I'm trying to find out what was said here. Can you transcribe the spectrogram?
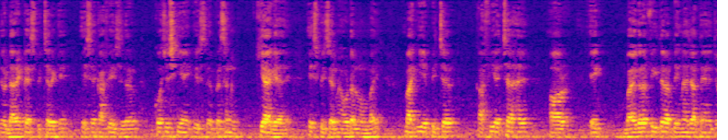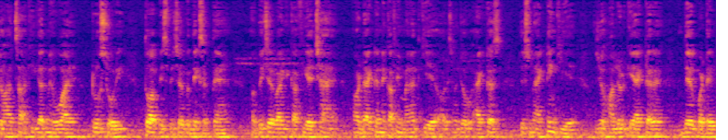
जो डायरेक्टर इस पिक्चर के, इसे काफ़ी अच्छी तरह कोशिश की है कि इसे प्रेजेंट किया गया है। इस पिक्चर में होटल मुंबई। बाकी ये पिक्चर काफ़ी अच्छा है और एक बायोग्राफी की तरफ़ देखना चाहते हैं, जो हादसा हकीकत में हुआ है ट्रू स्टोरी तो आप इस पिक्चर को देख सकते हैं। और पिक्चर बाकी काफ़ी अच्छा है, और डायरेक्टर ने काफ़ी मेहनत की है, और इसमें जो एक्टर्स जिसमें एक्टिंग की है, जो हॉलीवुड के एक्टर है देव पटेल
